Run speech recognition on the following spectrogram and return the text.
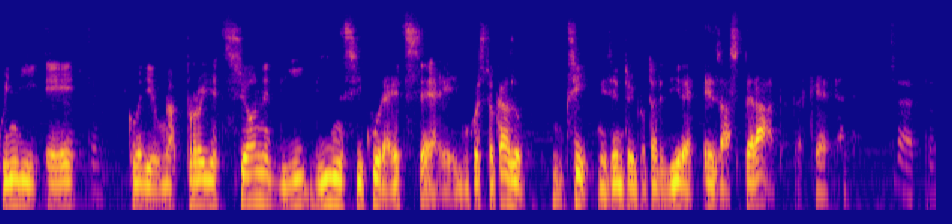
Quindi è certo. come dire, una proiezione di, di insicurezze e in questo caso sì, mi sento di poter dire esasperata perché certo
